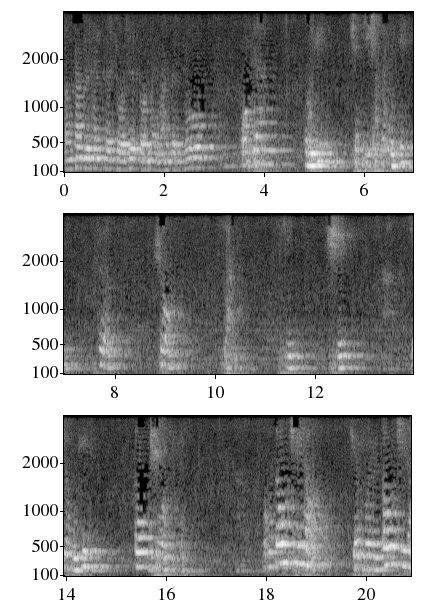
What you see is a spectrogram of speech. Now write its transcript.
ทั้งทั้งที่มันเคยตัวที่ตนมันเป็นทุกข์ 我们的五蕴，身体上的五蕴，色、受、想、行、识，这五蕴都是我们的。我们都知道，全国人都知道，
